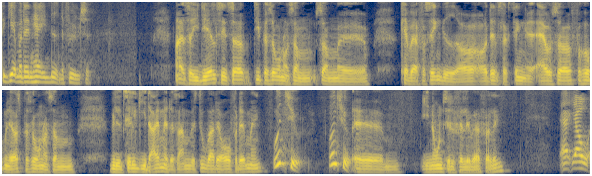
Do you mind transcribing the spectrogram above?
det giver mig den her indledende følelse. Altså ideelt set, så de personer, som, som øh, kan være forsinket og, og den slags ting, er jo så forhåbentlig også personer, som ville tilgive dig med det samme, hvis du var det over for dem, ikke? Uden tvivl. Uden tvivl. Øh, I nogle tilfælde i hvert fald, ikke? Ja, jo,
